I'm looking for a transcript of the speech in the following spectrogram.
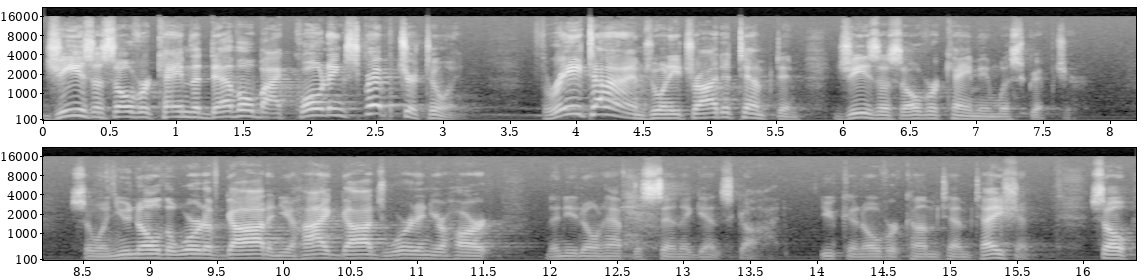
Jesus overcame the devil by quoting scripture to him. Three times when he tried to tempt him, Jesus overcame him with scripture. So when you know the word of God and you hide God's word in your heart, then you don't have to sin against God. You can overcome temptation. So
